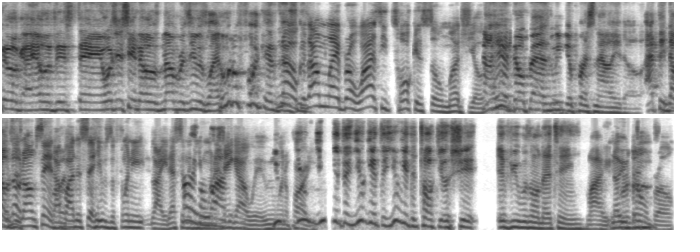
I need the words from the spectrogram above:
Dude got hella disdain. Once you seen those numbers, you was like, who the fuck is this? No, because? I'm like, bro, why is he talking so much, yo? Nah, he a dope ass media personality though. I think that No, was no, no. I'm saying I'm about to say he was a funny like that's the I nigga ain't you gonna want to hang out with. We You, want to party. you, you get to you get to you get to talk your shit if you was on that team. Like, No, you don't, bro.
